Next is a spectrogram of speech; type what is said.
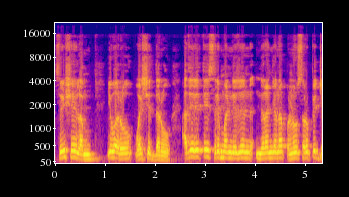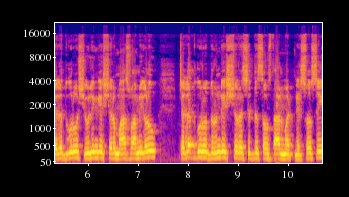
ಶ್ರೀಶೈಲಂ ಇವರು ವಹಿಸಿದ್ದರು. ಅದೇ ರೀತಿ ಶ್ರೀಮನ್ ನಿರಂ- ನಿರಂಜನ ಪ್ರಣವ ಸ್ವರೂಪಿ ಜಗದ್ಗುರು ಶಿವಲಿಂಗೇಶ್ವರ ಮಹಾಸ್ವಾಮಿಗಳು ಜಗದ್ಗುರು ದುರುಂಡೇಶ್ವರ ಸಿದ್ಧ ಸಂಸ್ಥಾನ ಮಠ ನಿರ್ಸೋಸಿ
